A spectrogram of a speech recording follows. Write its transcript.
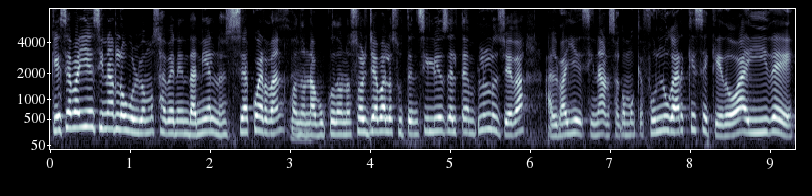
Que ese valle de Sinar lo volvemos a ver en Daniel, no sé si se acuerdan, cuando Nabucodonosor lleva los utensilios del templo, los lleva al valle de Sinar. O sea, como que fue un lugar que se quedó ahí de,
